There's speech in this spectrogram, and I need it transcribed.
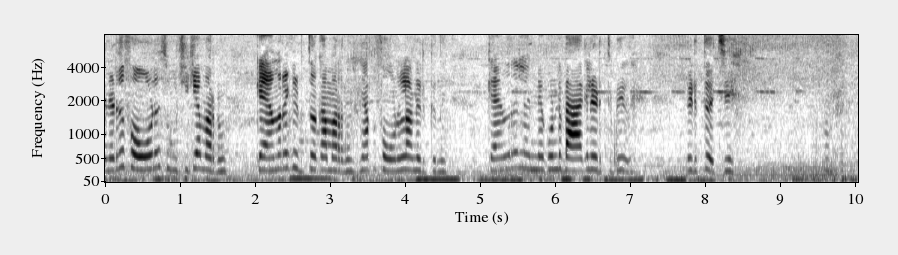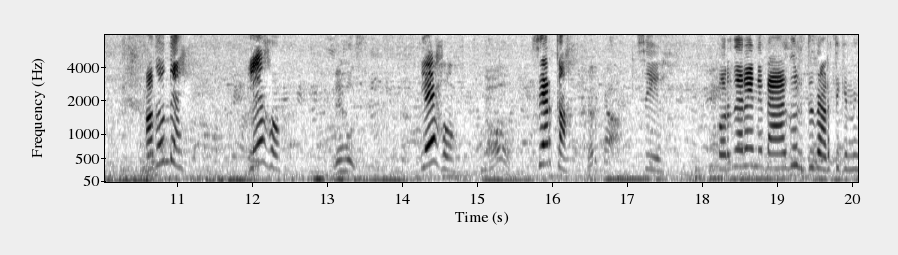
എന്റെ അടുത്ത് ഫോണ് സൂക്ഷിക്കാൻ പറഞ്ഞു. ക്യാമറയൊക്കെ എടുത്തു വെക്കാൻ പറഞ്ഞു. ഞാൻ അപ്പോൾ ഫോണിലാണ് എടുക്കുന്നത്. ക്യാമറയിൽ എന്നെ കൊണ്ട് ബാഗിൽ എടുത്തിട്ട് എടുത്തു വെച്ച്. അതൊന്നേ ലേഹോ. ലേഹോ. ചേർക്കാ? സി. കുറേ നേരം എന്നെ ബാഗ് എടുത്ത് നടത്തിക്കുന്നു.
